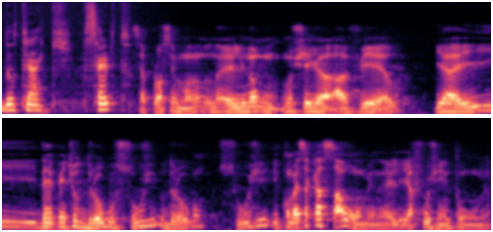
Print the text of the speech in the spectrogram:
do track, certo? Se aproximando, né? Ele não, não chega a ver ela. E aí, de repente, o Drogo surge, o Drogon surge e começa a caçar o homem, né? Ele afugenta o homem.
